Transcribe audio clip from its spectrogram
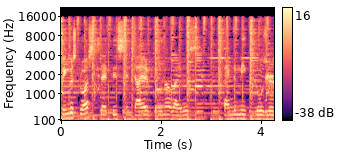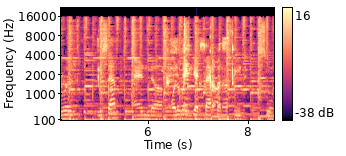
fingers crossed that this entire coronavirus pandemic blows over ASAP and uh, all of us get back on our feet soon.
